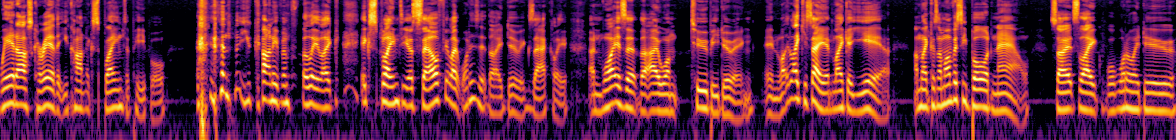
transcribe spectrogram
weird ass career that you can't explain to people. you can't even fully like explain to yourself. You're like, what is it that I do exactly, and what is it that I want to be doing in like like you say in like a year. I'm like, because I'm obviously bored now, so it's like, well, what do I do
